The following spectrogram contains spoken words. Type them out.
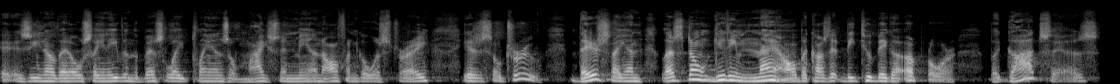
as you know, that old saying, even the best laid plans of mice and men often go astray, it is so true. They're saying, let's don't get him now because it'd be too big an uproar. But God says,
